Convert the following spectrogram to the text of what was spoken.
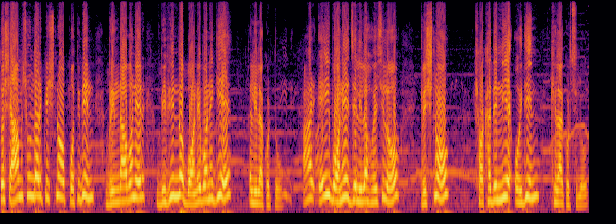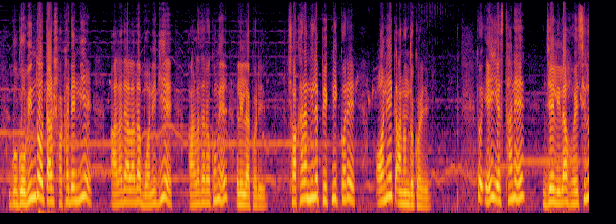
তো শ্যাম সুন্দর কৃষ্ণ প্রতিদিন বৃন্দাবনের বিভিন্ন বনে বনে গিয়ে লীলা করত। আর এই বনে যে লীলা হয়েছিল, কৃষ্ণ সখাদের নিয়ে ওই দিন খেলা করছিল। গোবিন্দ তার সখাদের নিয়ে আলাদা আলাদা বনে গিয়ে আলাদা রকমের লীলা করে। সখারা মিলে পিকনিক করে, অনেক আনন্দ করে। তো এই স্থানে যে লীলা হয়েছিল,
